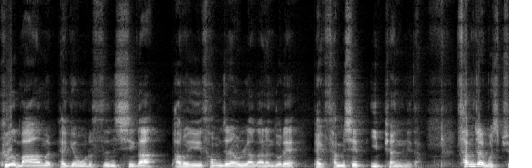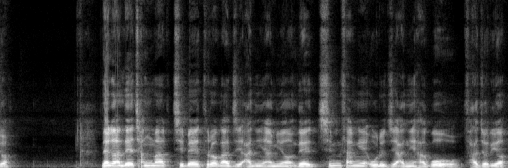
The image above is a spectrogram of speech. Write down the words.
그 마음을 배경으로 쓴 시가 바로 이 성전에 올라가는 노래 132편입니다. 3절 보십시오. 내가 내 장막 집에 들어가지 아니하며 내 침상에 오르지 아니하고 사절이요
